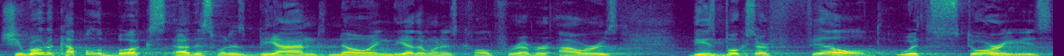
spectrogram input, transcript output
she wrote a couple of books. Uh, this one is Beyond Knowing, the other one is called Forever Ours. These books are filled with stories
